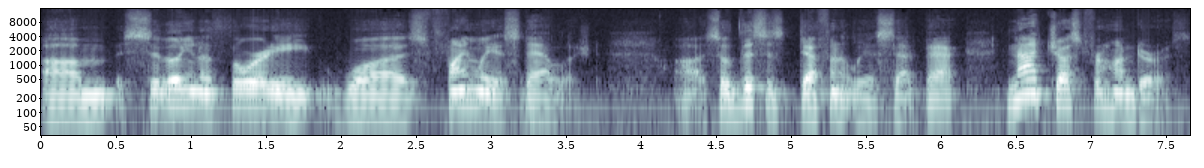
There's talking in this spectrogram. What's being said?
um, civilian authority was finally established. Uh, so this is definitely a setback, not just for Honduras.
